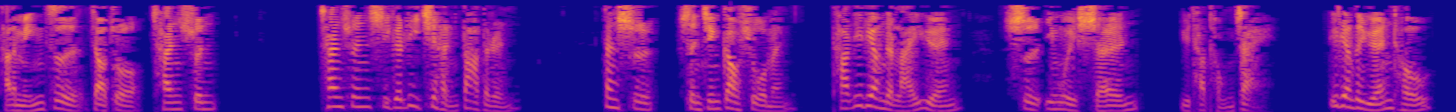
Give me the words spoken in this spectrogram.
他的名字叫做参孙。参孙是一个力气很大的人，但是圣经告诉我们。他力量的来源是因为神与他同在，力量的源头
